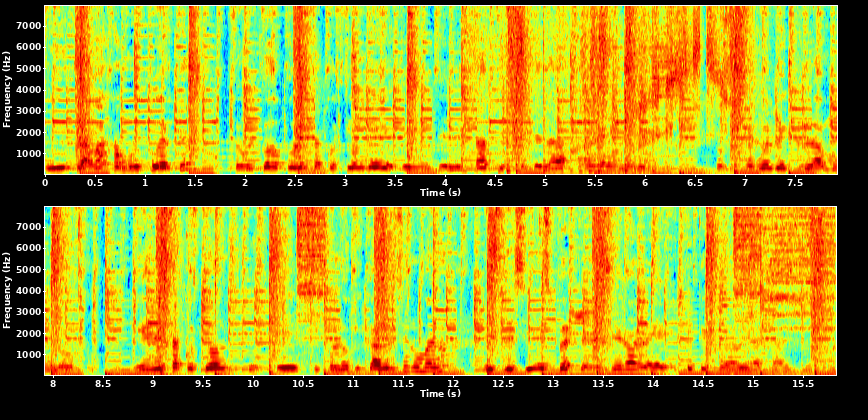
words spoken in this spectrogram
sí, trabaja muy fuerte, sobre todo por esta cuestión de, del estatus que te da a uno de Entonces se vuelve glamuroso. Y en esta cuestión este, psicológica del ser humano es decir, es pertenecer a la élite que puede haber acá.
